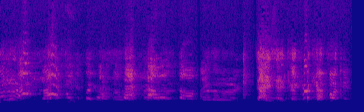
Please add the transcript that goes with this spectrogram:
no, no, no, that was like a fake one. That was a fake That one. was not No, fake. no, no, no. Daisy, I can't- I can't fucking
